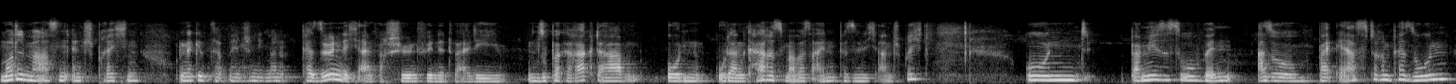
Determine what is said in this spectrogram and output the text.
Modelmaßen entsprechen. Und dann gibt es halt Menschen, die man persönlich einfach schön findet, weil die einen super Charakter haben und, oder ein Charisma, was einen persönlich anspricht. Und bei mir ist es so, wenn, also bei ersteren Personen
